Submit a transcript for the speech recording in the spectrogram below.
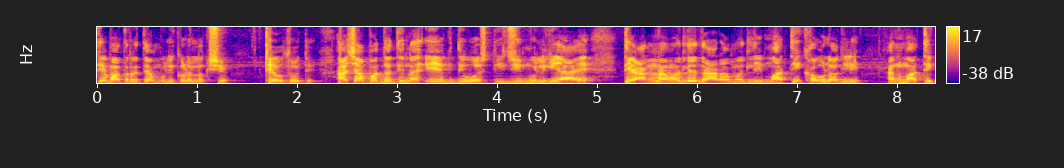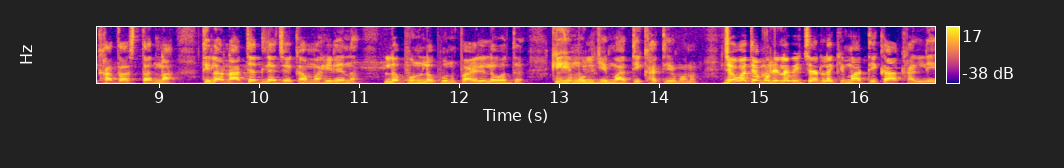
ते मात्र त्या मुलीकडं लक्ष ठेवत होते. अशा पद्धतीनं एक दिवस ती जी मुलगी आहे ती अंगणामधले दारामधली माती खाऊ लागली आणि माती खात असताना तिला नात्यातल्याच एका महिलेनं लपून लपून पाहिलेलं होतं की ही मुलगी माती खाते म्हणून. जेव्हा त्या मुलीला विचारलं की माती का खाल्ली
